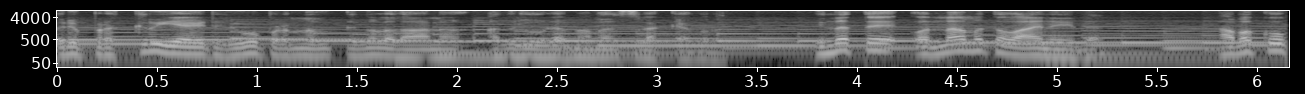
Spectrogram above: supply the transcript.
ഒരു പ്രക്രിയയായിട്ട് രൂപപ്പെടണം എന്നുള്ളതാണ് അതിലൂടെ നാം മനസ്സിലാക്കേണ്ടത്. ഇന്നത്തെ ഒന്നാമത്തെ വായനയിൽ അവക്കു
